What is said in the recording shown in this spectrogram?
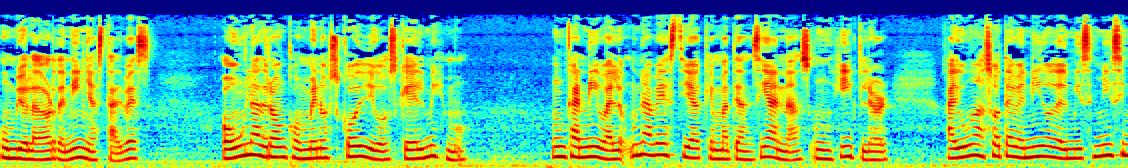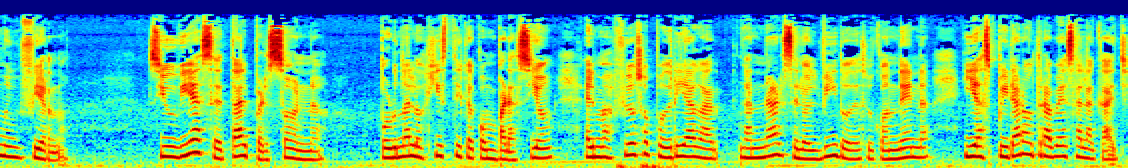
Un violador de niñas, tal vez, o un ladrón con menos códigos que él mismo, un caníbal, una bestia que mate ancianas, un Hitler, algún azote venido del mismísimo infierno, si hubiese tal persona, por una logística comparación, el mafioso podría ganarse el olvido de su condena y aspirar otra vez a la calle.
